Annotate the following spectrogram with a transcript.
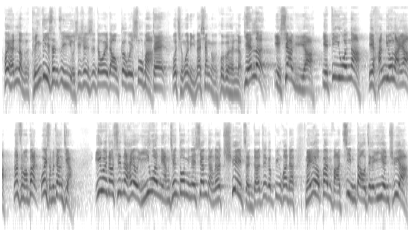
会很冷，平地甚至于有些县市都会到个位数嘛。对，我请问你，那香港会不会很冷？也冷，也下雨啊，也低温呐、啊，也寒流来啊，那怎么办？为什么这样讲？因为到现在还有一万两千多名的香港的确诊的这个病患呢，没有办法进到这个医院去啊，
